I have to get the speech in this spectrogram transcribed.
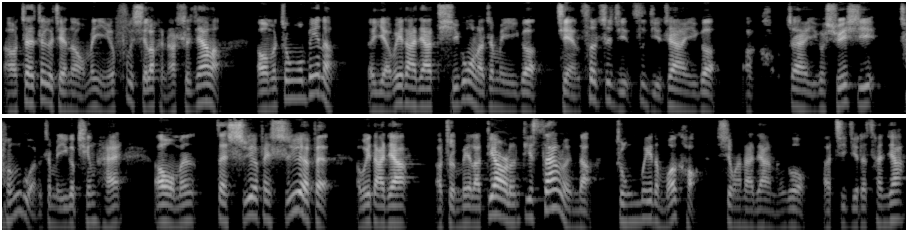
啊，在这个阶段我们已经复习了很长时间了啊。我们中公杯呢，也为大家提供了这么一个检测自己自己这样一个啊这样一个学习成果的这么一个平台。啊，我们在十月份、十一月份为大家啊准备了第二轮、第三轮的中微的模考，希望大家能够啊积极的参加。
